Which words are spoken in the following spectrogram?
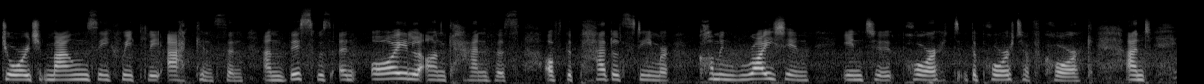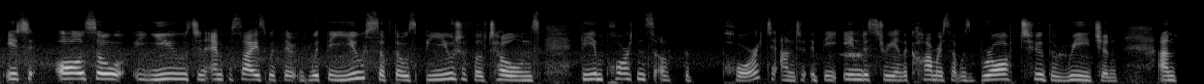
George Mounsey Wheatley Atkinson. And this was an oil on canvas of the paddle steamer coming right in into port, the port of Cork. And it also used and emphasized with the, with the use of those beautiful tones the importance of the port and the industry and the commerce that was brought to the region. And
